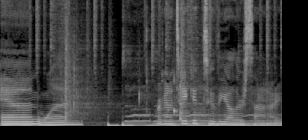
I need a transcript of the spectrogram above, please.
And one. We're going to take it to the other side.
